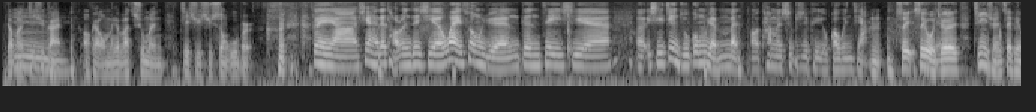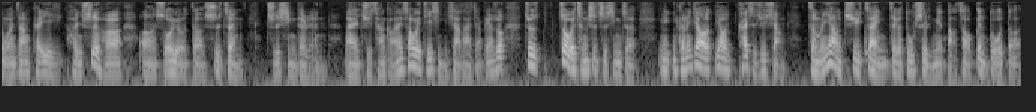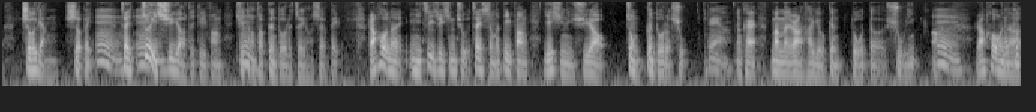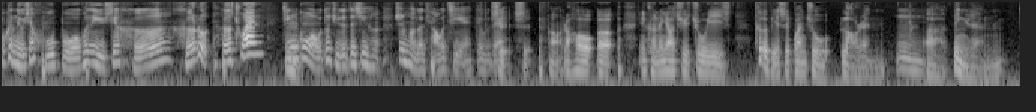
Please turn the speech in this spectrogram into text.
要不要继续盖？OK，我们要不要出门继续去送 Uber？对呀，现在还在讨论这些外送员跟这一些呃一些建筑工人们哦，他们是不是可以有高温假？嗯，所以所以我觉得经济学人这篇文章可以很适合呃所有的市政执行的人。来去参考，那稍微提醒一下大家，比方说，就是作为城市执行者，你你可能要要开始去想，怎么样去在你这个都市里面打造更多的遮阳设备。嗯，在最需要的地方去打造更多的遮阳设备。然后呢，你自己最清楚，在什么地方，也许你需要种更多的树。对啊，OK，慢慢让它有更多的树荫啊。嗯，然后呢，可不可能有些湖泊或者有些河河路河川经过，嗯、我都觉得这些很是很好的调节，对不对？是是啊，然后呃，你可能要去注意，特别是关注老人，嗯呃，病人。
